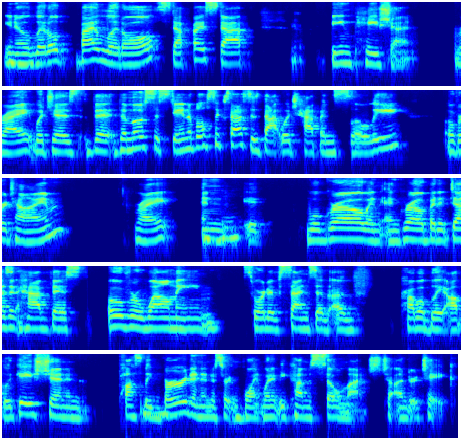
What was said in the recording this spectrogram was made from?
you know, mm-hmm. little by little, step by step, being patient, right? Which is the the most sustainable success is that which happens slowly over time, right? And mm-hmm. it will grow and, and grow, but it doesn't have this overwhelming sort of sense of, of probably obligation and possibly mm-hmm. burden at a certain point when it becomes so much to undertake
